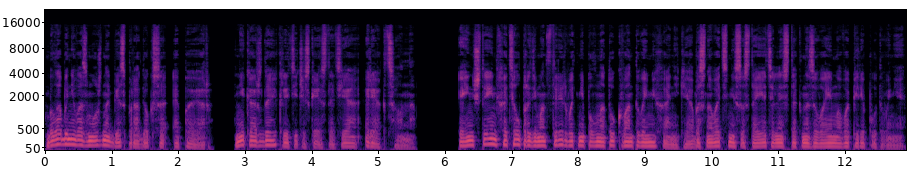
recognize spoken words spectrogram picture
была бы невозможна без парадокса ЭПР. Не каждая критическая статья реакционна. Эйнштейн хотел продемонстрировать неполноту квантовой механики, обосновать несостоятельность так называемого перепутывания.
